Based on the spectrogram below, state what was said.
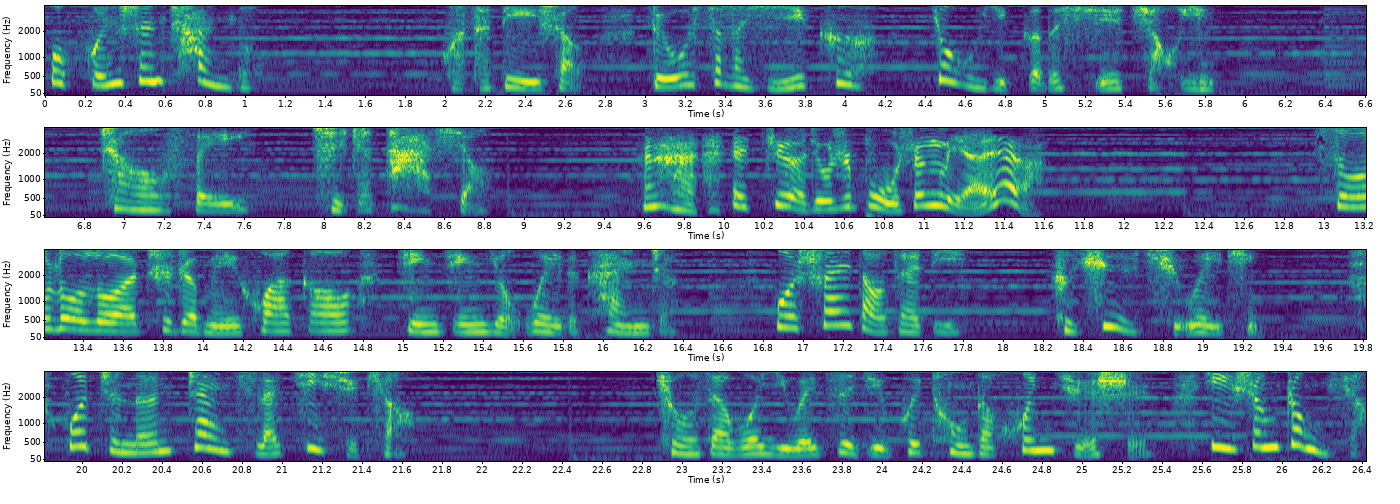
我浑身颤抖。我在地上留下了一个又一个的血脚印。赵斐指着大笑：“这就是不生莲呀！”苏洛洛吃着梅花糕，津津有味的看着我摔倒在地，可乐曲未停，我只能站起来继续跳。就在我以为自己会痛到昏厥时，一声重响，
